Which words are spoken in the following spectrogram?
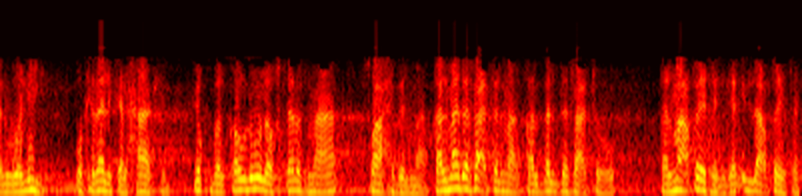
الولي وكذلك الحاكم. يقبل قوله لو اختلف مع صاحب المال. قال ما دفعت المال؟ قال بل دفعته. قال ما أعطيتني؟ قال إلا أعطيتك.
